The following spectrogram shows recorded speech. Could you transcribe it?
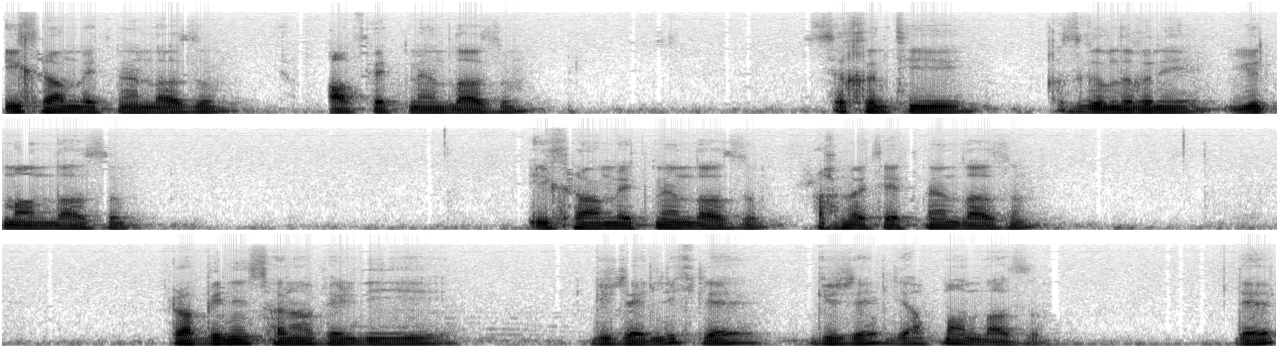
İkram etmen lazım, affetmen lazım. Sıkıntıyı, kızgınlığını yutman lazım. İkram etmen lazım, rahmet etmen lazım. Rabbinin sana verdiği güzellikle güzel yapman lazım der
